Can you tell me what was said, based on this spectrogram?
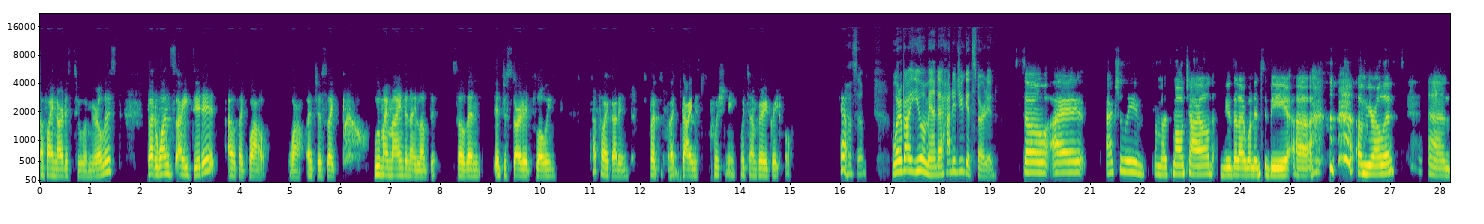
a fine artist to a muralist. But once I did it, I was like, wow, wow. It just like blew my mind and I loved it. So then it just started flowing. That's how I got in. But, but guys pushed me, which I'm very grateful. Yeah. Awesome. What about you, Amanda? How did you get started? So I actually, from a small child, knew that I wanted to be uh, a muralist. And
